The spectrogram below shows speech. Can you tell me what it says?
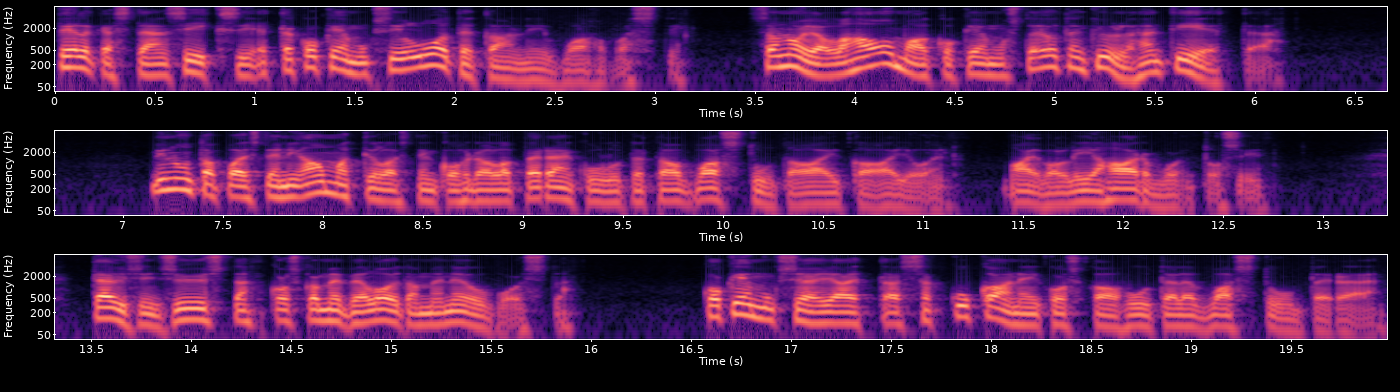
Pelkästään siksi, että kokemuksiin luotetaan niin vahvasti. Sanojallahan on omaa kokemusta, joten kyllä hän tietää. Minun tapaisteni ammattilaisten kohdalla peräänkuulutetaan vastuuta aika ajoin, aivan liian harvoin tosin. Täysin syystä, koska me veloitamme neuvoista. Kokemuksia jaettaessa kukaan ei koskaan huutele vastuun perään.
